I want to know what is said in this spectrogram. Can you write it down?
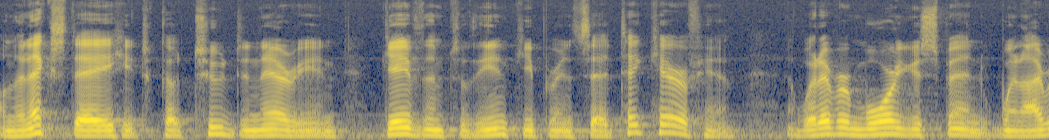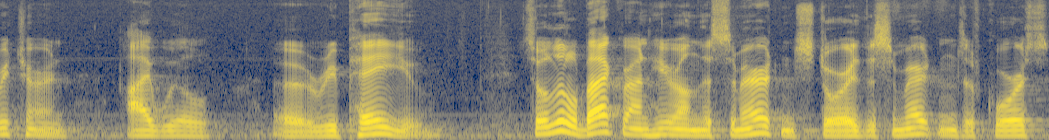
On the next day, he took out two denarii and gave them to the innkeeper and said, take care of him and whatever more you spend, when I return, I will uh, repay you. So a little background here on the Samaritan story. The Samaritans, of course,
